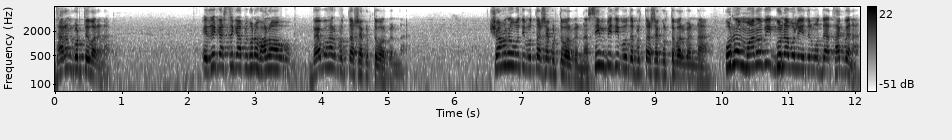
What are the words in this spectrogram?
ধারণ করতে পারে না। এদের কাছ থেকে আপনি কোনো ভালো ব্যবহার প্রত্যাশা করতে পারবেন না। সহানুভূতি প্রত্যাশা করতে পারবেন না, সিম্পিতি প্রত্যাশা করতে পারবেন না। কোনো মানবিক গুণাবলী এদের মধ্যে আর থাকবে না।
